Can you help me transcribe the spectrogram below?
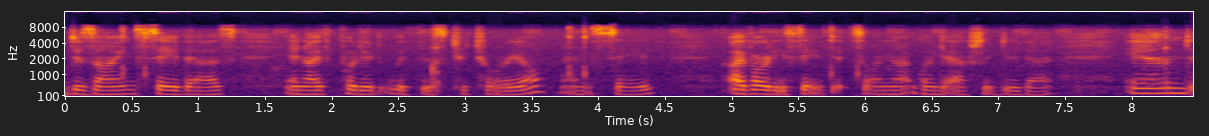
design save as, and I've put it with this tutorial and save. I've already saved it, so I'm not going to actually do that. And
